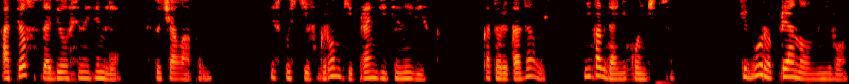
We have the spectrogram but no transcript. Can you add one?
А пес забился на земле, стуча лапами, испустив громкий пронзительный визг, который, казалось, никогда не кончится. Фигура прянула на него,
